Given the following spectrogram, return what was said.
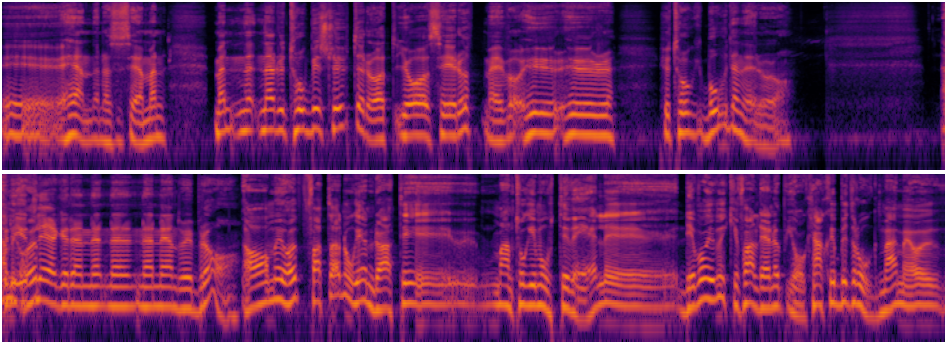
i händerna så att säga. Men, men när du tog beslutet då att jag säger upp mig, hur, hur, hur tog Boden det då? För det är ju ett läge där när, när, när det ändå är bra. Ja, men jag uppfattar nog ändå att det, man tog emot det väl. Eh, Det var i mycket fall den upp, jag kanske bedrog mig, men jag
